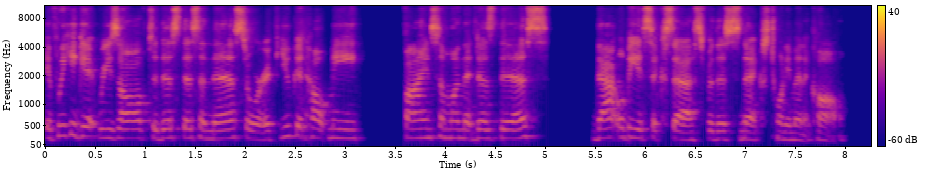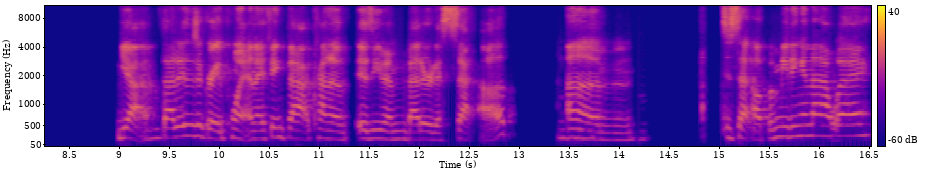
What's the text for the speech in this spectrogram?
if we could get resolved to this, this, and this, or if you could help me find someone that does this, that will be a success for this next 20 minute call. Yeah, that is a great point. And I think that kind of is even better to set up, mm-hmm. um, to set up a meeting in that way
